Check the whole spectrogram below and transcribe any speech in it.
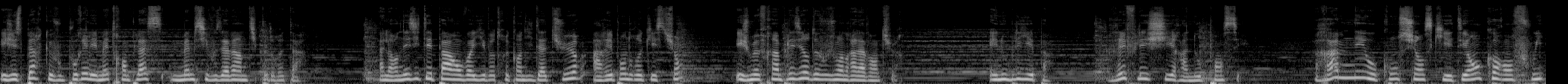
et j'espère que vous pourrez les mettre en place même si vous avez un petit peu de retard. Alors n'hésitez pas à envoyer votre candidature, à répondre aux questions, et je me ferai un plaisir de vous joindre à l'aventure. Et n'oubliez pas, réfléchir à nos pensées, ramener aux consciences qui étaient encore enfouies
